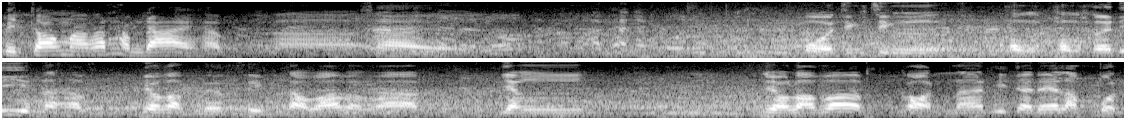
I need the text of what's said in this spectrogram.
ปิดกล้องมาก็ทำได้ครับใช่ทำพันธพูดโหจริง ๆ ผมผมเคยได้ยินนะครับ เกี่ยวกับเลิฟซิกแต่ว่าแบบว่ายังยอมรับว่าก่อนหน้าที่จะได้รับบท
